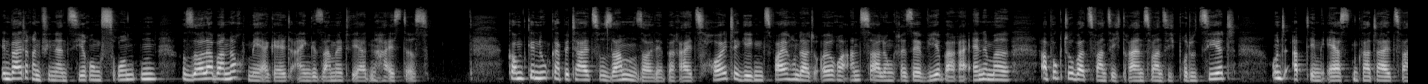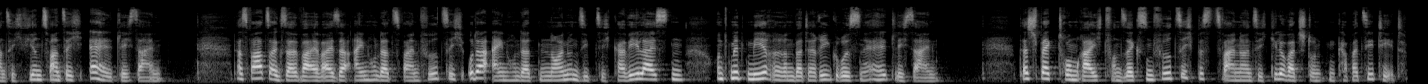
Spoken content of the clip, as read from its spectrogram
in weiteren Finanzierungsrunden soll aber noch mehr Geld eingesammelt werden, heißt es. Kommt genug Kapital zusammen, soll der bereits heute gegen 200 Euro Anzahlung reservierbare Animal ab Oktober 2023 produziert und ab dem ersten Quartal 2024 erhältlich sein. Das Fahrzeug soll wahlweise 142 oder 179 kW leisten und mit mehreren Batteriegrößen erhältlich sein. Das Spektrum reicht von 46 bis 92 Kilowattstunden Kapazität.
